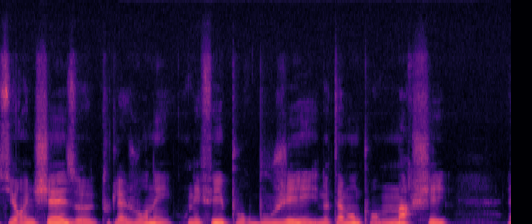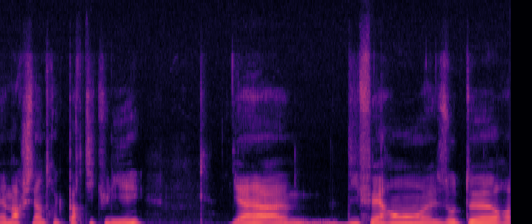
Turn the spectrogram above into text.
sur une chaise euh, toute la journée. On est fait pour bouger, notamment pour marcher. La marche c'est un truc particulier. Il y a différents euh, auteurs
